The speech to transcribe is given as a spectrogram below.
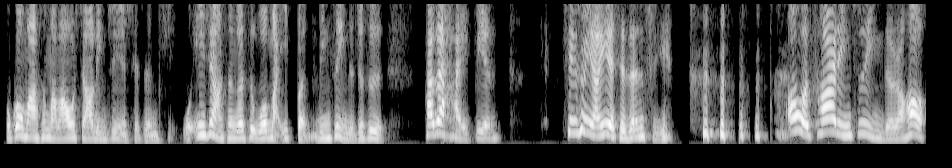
我跟我妈说，妈妈，我想要林志颖的写真集。我印象很深刻，是我买一本林志颖的，就是他在海边青春洋溢的写真集。哦，我超爱林志颖的。然后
